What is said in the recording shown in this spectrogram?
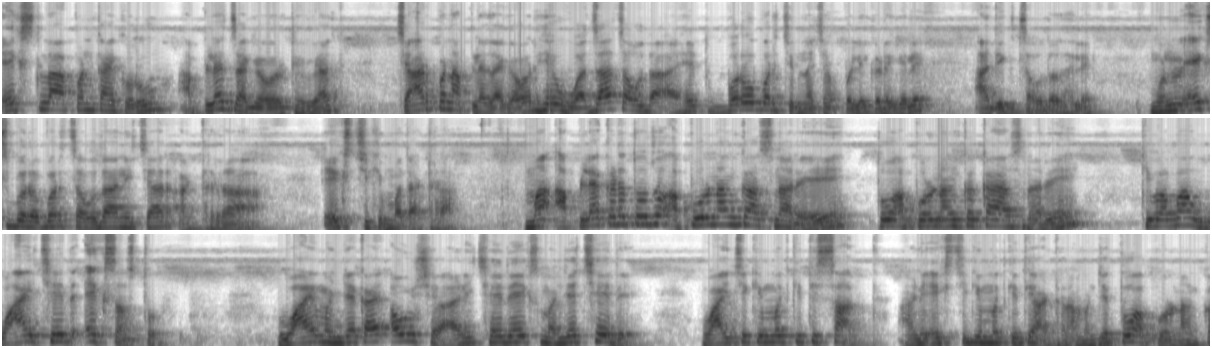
एक्सला आपण काय करू? आपल्याच जाग्यावर ठेवूयात. चार पण आपल्या जाग्यावर हे वजा चौदा आहेत. बरोबर चिन्हाच्या पलीकडे गेले. अधिक चौदा झाले. म्हणून एक्स बरोबर चौदा आणि चार अठरा. एक्सची किंमत अठरा. मग आपल्याकडं तो जो अपूर्णांक असणार आहे तो अपूर्णांक काय असणार आहे? की बाबा वाय छेद एक्स असतो. वाय म्हणजे काय? अंश आणि छेद एक्स म्हणजे छेद आहे. वायची किंमत किती? सात. आणि एक्सची किंमत किती? अठरा. म्हणजे तो अपूर्णांक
